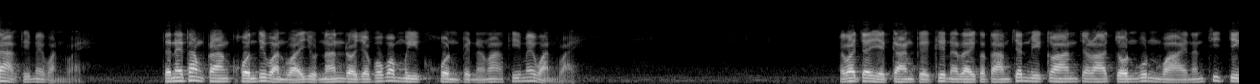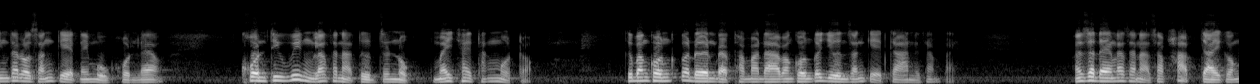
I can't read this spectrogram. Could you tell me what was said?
ยากที่ไม่หวั่นไหว แต่ในท่ามกลางคนที่หวั่นไหวอยู่นั้น เราจะพบว่ามีคนเป็นอันมากที่ไม่หวั่นไหวไม่ว่าจะเหตุการณ์เกิดขึ้นอะไรก็ตาม เช่นมีการจราจนวุ่นวายนั้น ที่จริงถ้าเราสังเกตในหมู่คนแล้ว คนที่วิ่งลักษณะตื่นตระหนกไม่ใช่ทั้งหมดหรอก คือบางคนก็เดินแบบธรรมดา บางคนก็ยืนสังเกตการณ์ในท่านไป มันแสดงลักษณะสภาพใจของ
